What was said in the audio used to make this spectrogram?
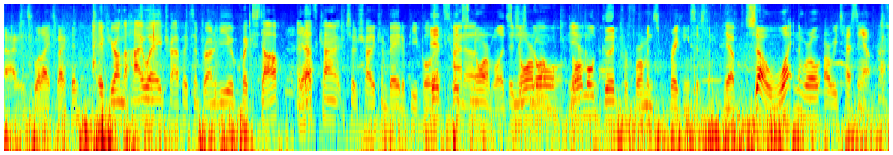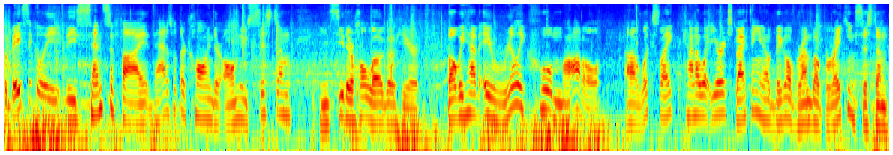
It's what I expected. If you're on the highway, traffic's in front of you, quick stop, and Yeah. that's kind of to try to convey to people. It's that's it's kinda- normal. It's, just normal, yeah. normal, good performance braking system. Yep. So what in the world are we testing out? So basically, the Sensify, that is what they're calling their all-new system. You can see their whole logo here. But we have a really cool model. Uh, looks like kind of what you're expecting, you know, big old Brembo braking system.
